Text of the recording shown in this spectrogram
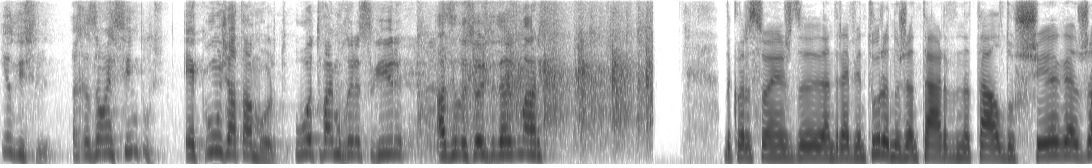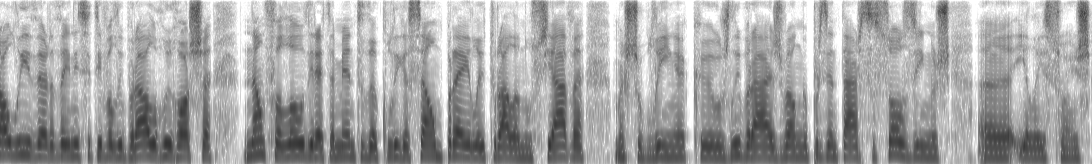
E eu disse-lhe: A razão é simples. É que um já está morto, o outro vai morrer a seguir às eleições de 10 de março. Declarações de André Ventura no jantar de Natal do Chega. Já o líder da Iniciativa Liberal, Rui Rocha, não falou diretamente da coligação pré-eleitoral anunciada, mas sublinha que os liberais vão apresentar-se sozinhos a eleições.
